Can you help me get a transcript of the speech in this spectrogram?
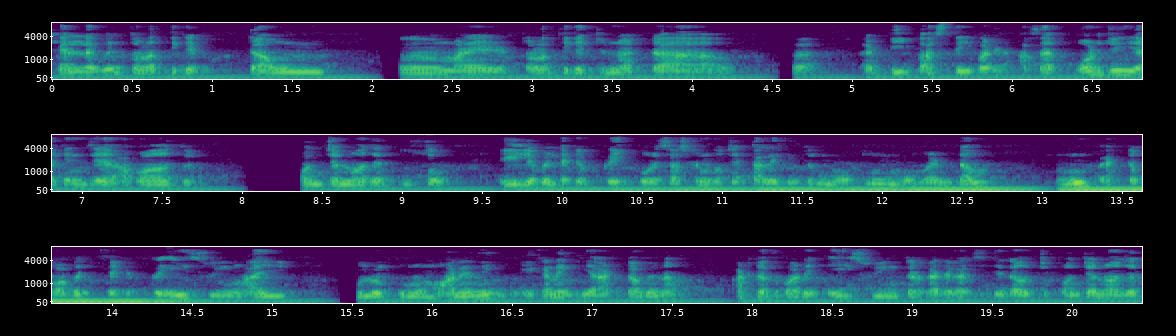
খেয়াল রাখবেন, তলার দিকে ডাউন মানে তলার দিকের জন্য একটা ডিপ আসতেই পারে। আসার পর যদি দেখেন যে আপাতত পঞ্চান্ন হাজার দুশো এই লেভেলটাকে ব্রেক করে সাস্টেন করছে, তাহলে কিন্তু নতুন মোমেন্টাম মুভ একটা পাবে। সেক্ষেত্রে এই সুইং হাই গুলোর কোনো মানে নেই, এখানে গিয়ে আটকাবে না। আটকাতে পারে এই সুইংটার কাছাকাছি, যেটা হচ্ছে পঞ্চান্ন হাজার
